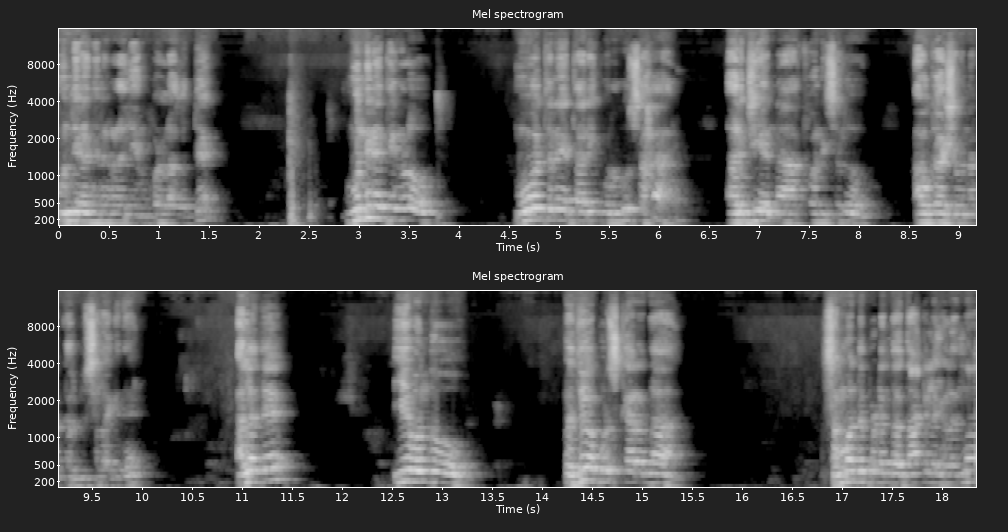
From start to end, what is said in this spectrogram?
ಮುಂದಿನ ದಿನಗಳಲ್ಲಿ ಹಮ್ಮಿಕೊಳ್ಳಲಾಗುತ್ತೆ. ಮುಂದಿನ ತಿಂಗಳು ಮೂವತ್ತನೇ ತಾರೀಕುವರೆಗೂ ಸಹ ಅರ್ಜಿಯನ್ನು ಆಹ್ವಾನಿಸಲು ಅವಕಾಶವನ್ನು ಕಲ್ಪಿಸಲಾಗಿದೆ. ಅಲ್ಲದೆ ಈ ಒಂದು ಪ್ರತಿಭಾ ಪುರಸ್ಕಾರದ ಸಂಬಂಧಪಟ್ಟಂಥ ದಾಖಲೆಗಳನ್ನು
